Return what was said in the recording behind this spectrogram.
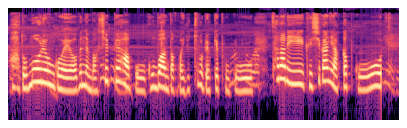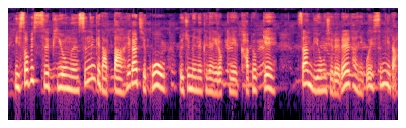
아, 너무 어려운 거예요. 맨날 막 실패하고 공부한다고 막 유튜브 몇 개 보고 차라리 그 시간이 아깝고 이 서비스 비용은 쓰는 게 낫다 해가지고 요즘에는 그냥 이렇게 가볍게 싼 미용실에를 다니고 있습니다.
